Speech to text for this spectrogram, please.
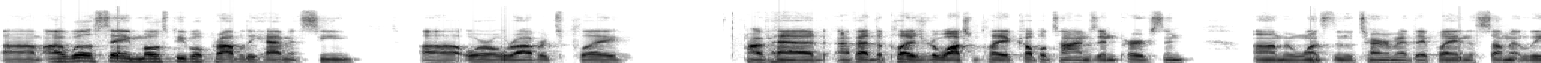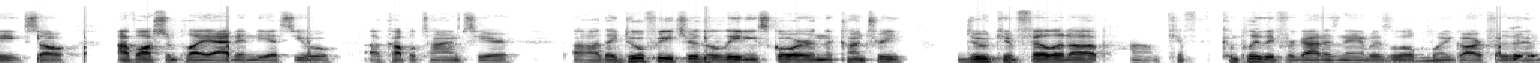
Um, I will say most people probably haven't seen uh, Oral Roberts play. I've had I've had the pleasure to watch him play a couple times in person, um, and once in the tournament they play in the Summit League. So I've watched him play at NDSU a couple times here. Uh, they do feature the leading scorer in the country. Dude can fill it up. Um, completely forgot his name, but he's a little point guard for them.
